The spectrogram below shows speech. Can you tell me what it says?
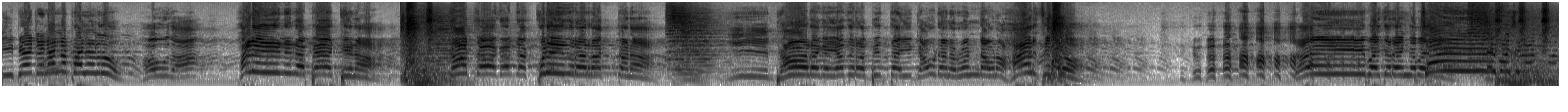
ಈ ಭೇಟಿ ನನ್ನ ಪಾಲಿಡ್ದು ಹೌದಾ? ಹಳಿ ನಿನ್ನ ಬೇಟಿನ ಗಾಟ ಗಡ್ಡ ಕುಡಿಯುವುದರ ರಕ್ತನ. ಈ ಬ್ಯಾಡಗೆ ಎದುರ ಬಿದ್ದ ಈ ಗೌಡನ ರೊಂಡವನು ಹಾರಿಸಿಬಿಡು. जय बजरंग बली! जय बजरंग बली!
